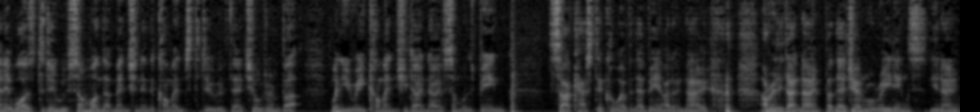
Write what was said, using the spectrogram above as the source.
And it was to do with someone that mentioned in the comments to do with their children, but when you read comments, you don't know if someone's being sarcastic or whether they're being, I don't know. I really don't know, but they're general readings, you know.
